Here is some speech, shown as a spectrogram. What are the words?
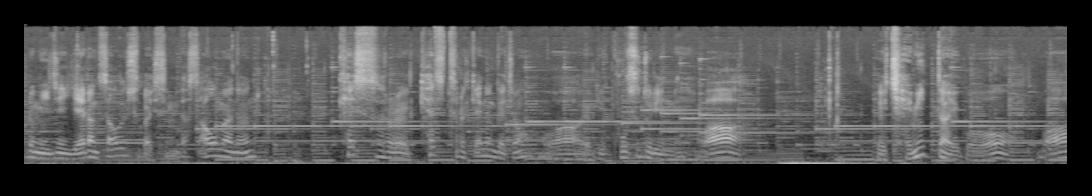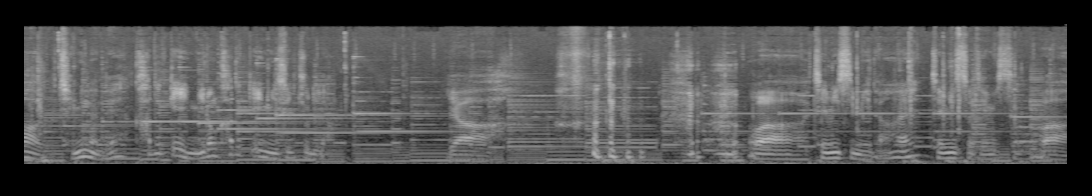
그럼 이제 얘랑 싸울 수가 있습니다. 싸우면은 캐스트를 캐스트를 깨는 게죠. 와 여기 고수들이 있네. 와 이거 재밌다 이거. 와 이거 재밌는데? 카드 게임 이런 카드 게임 있을 줄이야. 야. 와 재밌습니다. 에? 재밌어 재밌어. 와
